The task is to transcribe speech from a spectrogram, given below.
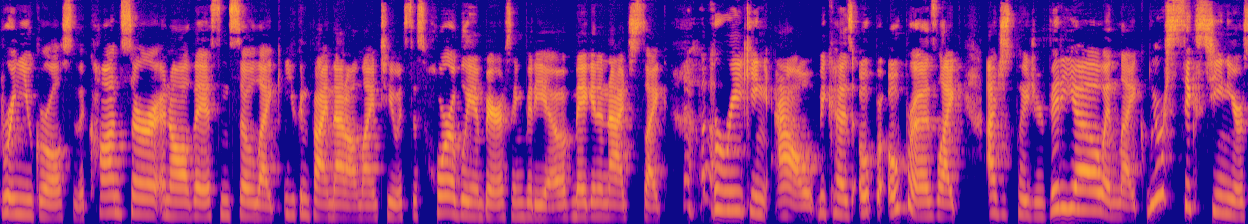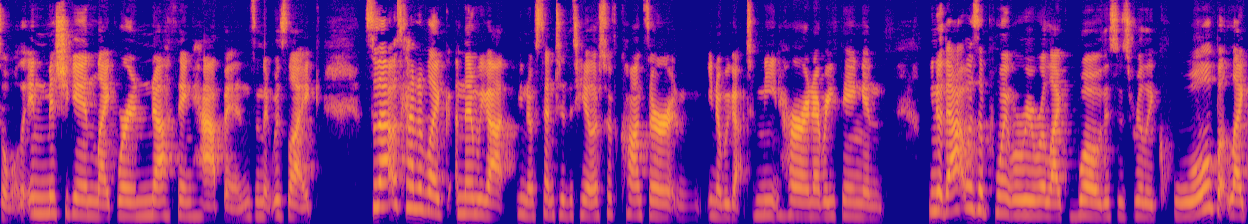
bring you girls to the concert and all this. And so, like, you can find that online too. It's this horribly embarrassing video of Megan and I just like freaking out because Oprah, Oprah is like, I just played your video. And like, we were 16 years old in Michigan, like, where nothing happens. And it was like, so that was kind of like, and then we got, you know, sent to the Taylor Swift concert and, you know, we got to meet her and everything. And, you know, that was a point where we were like, whoa, this is really cool. But like,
